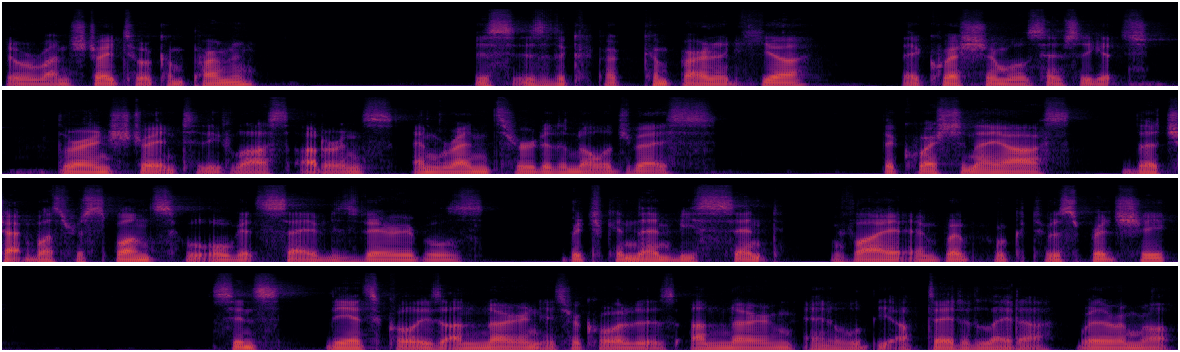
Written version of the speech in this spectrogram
it will run straight to a component. This is the component here. Their question will essentially get thrown straight into the last utterance and run through to the knowledge base. The question they ask, the chatbot's response will all get saved as variables, which can then be sent via a webhook to a spreadsheet. Since the answer quality is unknown, it's recorded as unknown and it will be updated later, whether or not,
